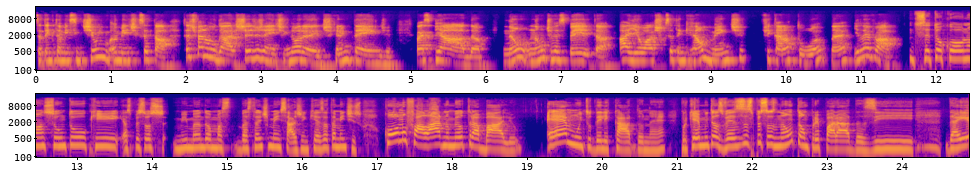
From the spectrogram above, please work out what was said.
Você tem que também sentir o ambiente que você tá. Se você estiver num lugar cheio de gente ignorante, que não entende, faz piada, não não te respeita, aí eu acho que você tem que realmente ficar na tua, né, e levar. Você tocou num assunto que as pessoas me mandam bastante mensagem, que é exatamente isso. Como falar no meu trabalho? É muito delicado, né? Porque muitas vezes as pessoas não estão preparadas e daí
